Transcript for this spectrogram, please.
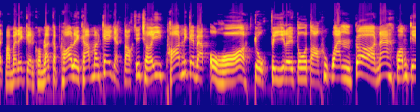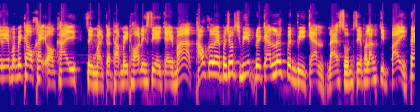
ตมันไม่ได้เกิดความรักกับทอดเลยครับ มันแค่อยากตอกเฉยๆทอดนี่แกแบบโอ้โห จุกฟรีเลยตัวตอกทุกวัน ก็นะความเกเรมันไม่เข้าใครออกใคร ซึ่งมันก็ทำให้ทอดเสียใจมาก เขาก็เลยประชดชีวิตโดยการเลิกเป็นวีแกนและสูญเสียพลังจิตไป แต่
